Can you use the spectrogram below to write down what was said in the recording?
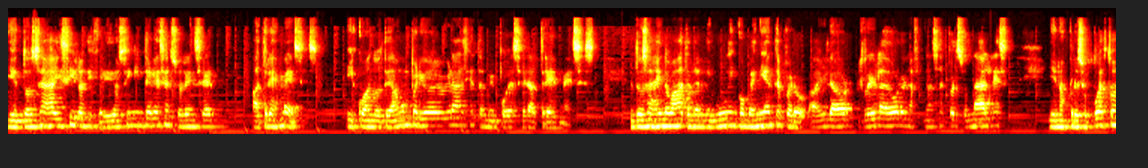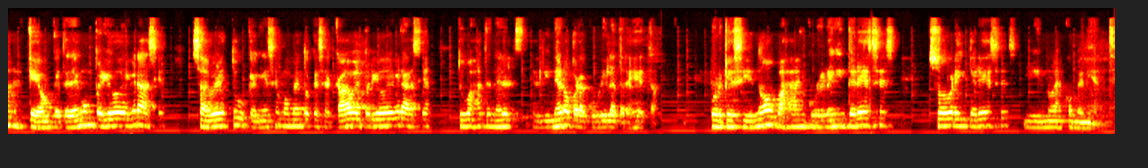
Y entonces ahí sí los diferidos sin intereses suelen ser a tres meses. Y cuando te dan un periodo de gracia también puede ser a tres meses. Entonces ahí no vas a tener ningún inconveniente, pero ahí la regla de oro en las finanzas personales y en los presupuestos es que aunque te den un periodo de gracia, saber tú que en ese momento que se acaba el periodo de gracia, tú vas a tener el, dinero para cubrir la tarjeta. Porque si no, vas a incurrir en intereses sobre intereses y no es conveniente.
